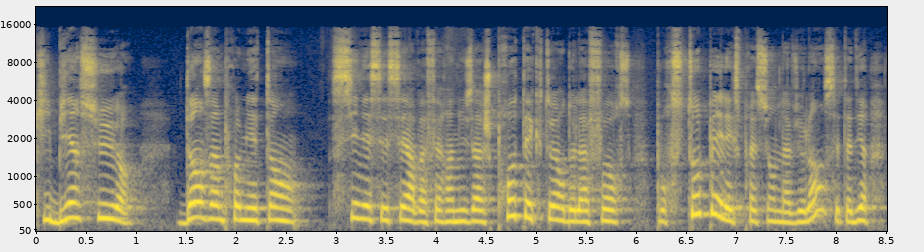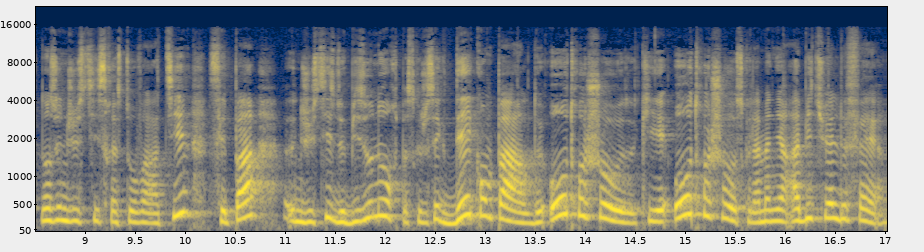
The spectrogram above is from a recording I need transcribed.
qui, bien sûr, dans un premier temps, si nécessaire, va faire un usage protecteur de la force pour stopper l'expression de la violence, c'est-à-dire dans une justice restaurative, c'est pas une justice de bisounours, parce que je sais que dès qu'on parle de autre chose, qui est autre chose que la manière habituelle de faire,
